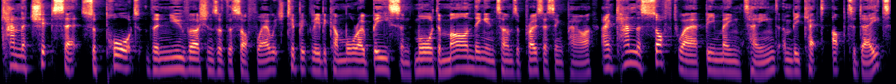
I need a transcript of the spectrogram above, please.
can the chipset support the new versions of the software, which typically become more obese and more demanding in terms of processing power? And can the software be maintained and be kept up to date?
